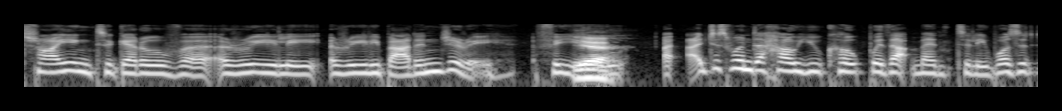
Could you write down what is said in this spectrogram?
trying to get over a really, a really bad injury for you. Yeah. I, I just wonder how you cope with that mentally. Was it,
